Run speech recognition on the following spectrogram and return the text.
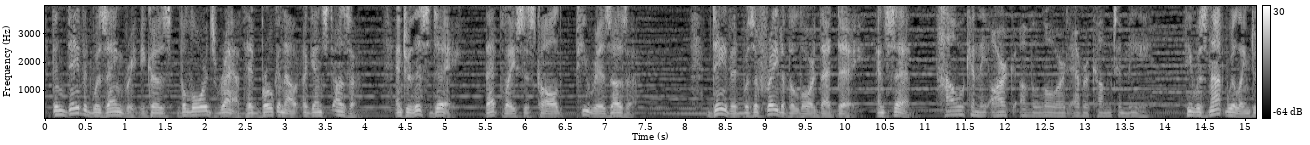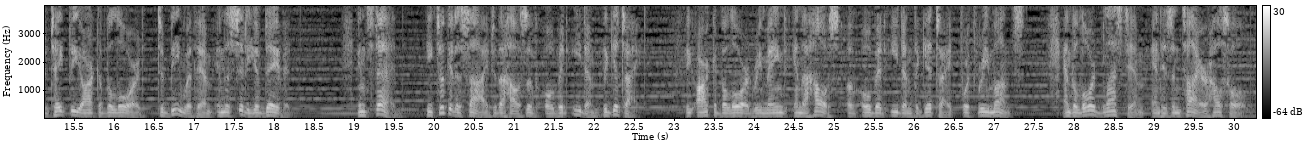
Then David was angry because the Lord's wrath had broken out against Uzzah, and to this day that place is called Perez Uzzah. David was afraid of the Lord that day, and said, How can the ark of the Lord ever come to me? he was not willing to take the ark of the Lord to be with him in the city of David. Instead, he took it aside to the house of Obed-Edom the Gittite. The ark of the Lord remained in the house of Obed-Edom the Gittite for three months, and the Lord blessed him and his entire household.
